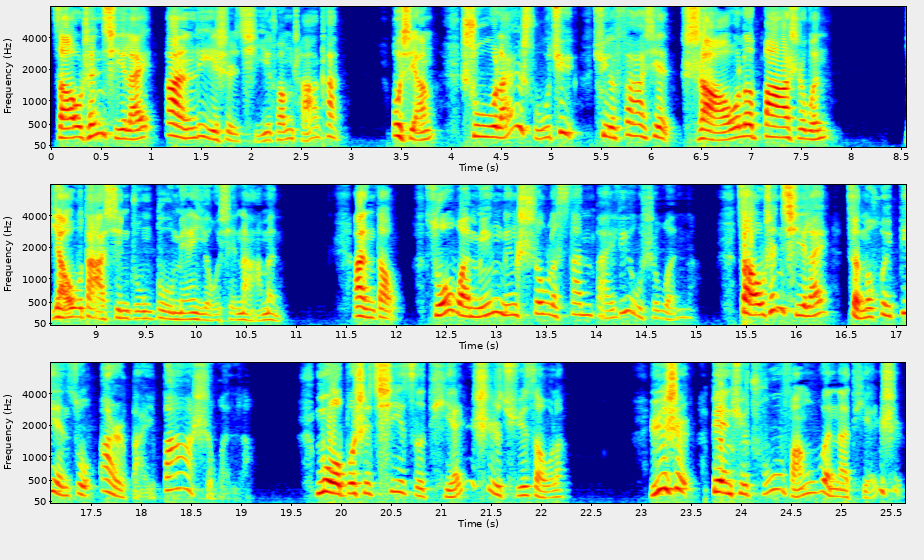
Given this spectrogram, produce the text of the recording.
早晨起来，按例是起床查看，不想数来数去，却发现少了八十文。姚大心中不免有些纳闷，暗道：昨晚明明收了三百六十文呢。早晨起来，怎么会变作二百八十文了？莫不是妻子田氏取走了？于是便去厨房问那田氏。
